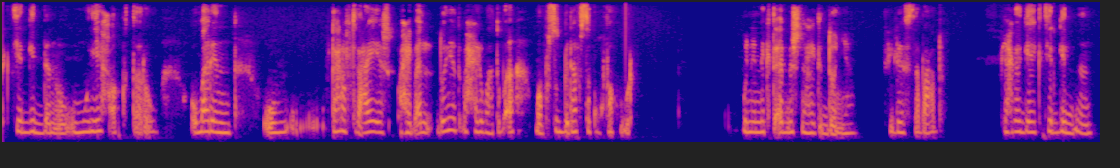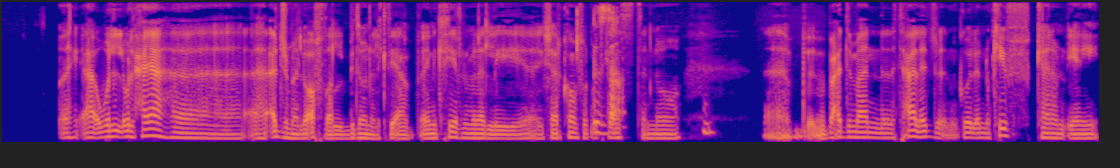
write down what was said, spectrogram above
بكتير جدا ومريح أكتر ومرن وتعرف تتعايش وهيبقى الدنيا تبقى حلوة هتبقى مبسوط بنفسك وفخور. وإن الاكتئاب مش نهاية الدنيا في لسه بعده. في حاجات جاية كتير جدا. والحياة أجمل وأفضل بدون الاكتئاب. يعني كثير من اللي يشاركون في البودكاست إنه آه، بعد ما نتعالج نقول إنه كيف كانوا يعني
